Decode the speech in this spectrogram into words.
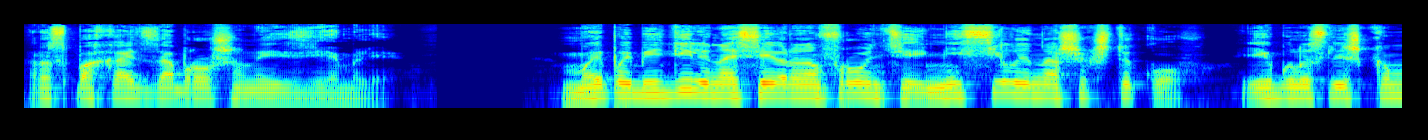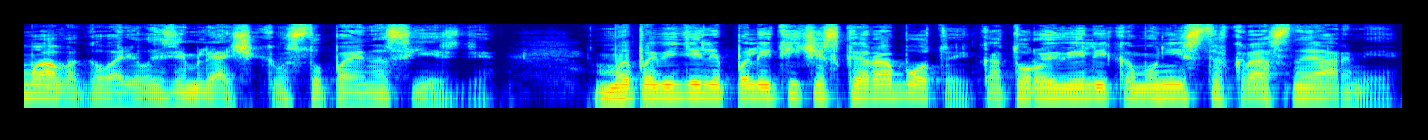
распахать заброшенные земли. «Мы победили на Северном фронте не силой наших штыков. Их было слишком мало», — говорила землячка, выступая на съезде. «Мы победили политической работой, которую вели коммунисты в Красной Армии,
